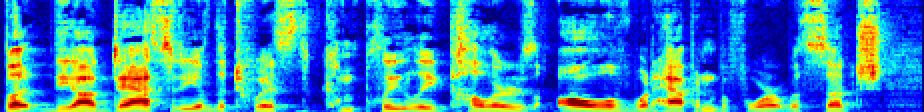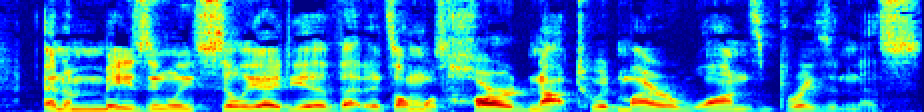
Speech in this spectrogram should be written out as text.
But the audacity of the twist completely colors all of what happened before it with such an amazingly silly idea that it's almost hard not to admire Wan's brazenness.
